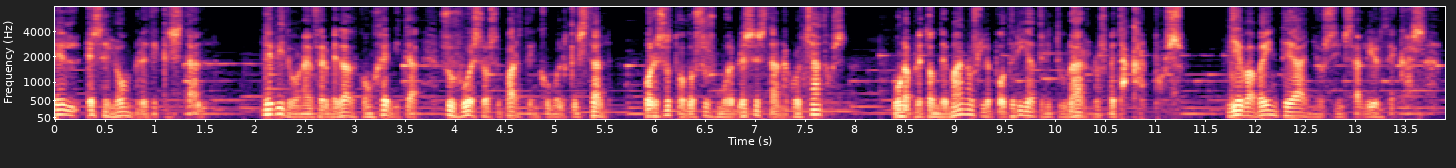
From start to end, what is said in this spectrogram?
Él es el hombre de cristal. Debido a una enfermedad congénita, sus huesos se parten como el cristal. Por eso todos sus muebles están acolchados. Un apretón de manos le podría triturar los metacarpos. Lleva 20 años sin salir de casa.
